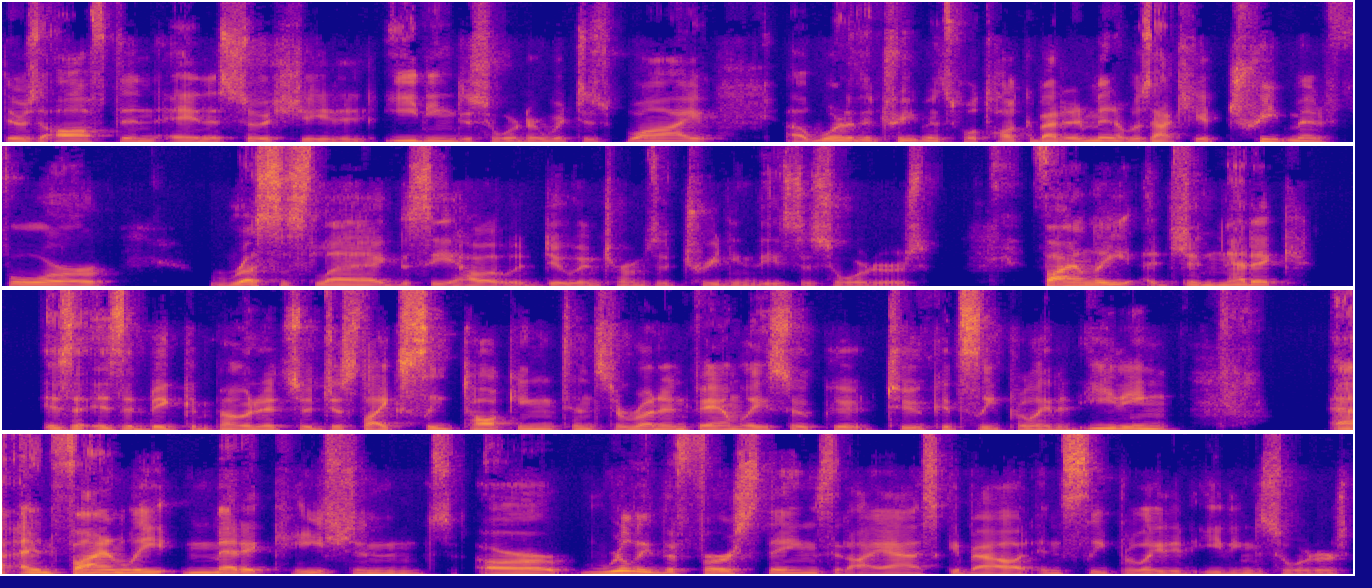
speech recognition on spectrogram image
there's often an associated eating disorder which is why uh, one of the treatments we'll talk about in a minute was actually a treatment for restless leg to see how it would do in terms of treating these disorders. Finally a genetic is a, is a big component. So just like sleep talking tends to run in families, so could too could sleep related eating. Uh, and finally, medications are really the first things that I ask about in sleep related eating disorders.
